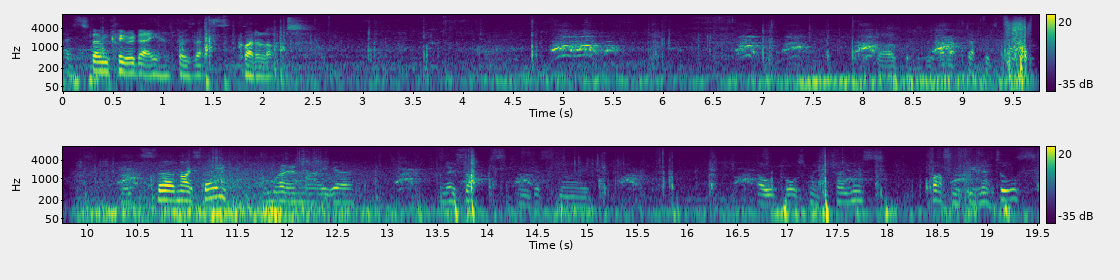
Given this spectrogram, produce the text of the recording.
a stone clear a day. I suppose that's quite a lot. dog because we have stuff it's It's a nice day. I'm wearing my uh, no socks and just my old Portsmouth trainers. Passing a few nettles,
